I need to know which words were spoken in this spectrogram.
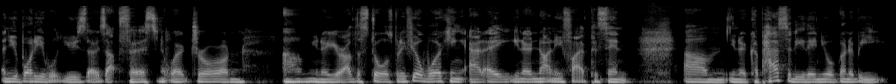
and your body will use those up first and it won't draw on um, you know, your other stores. But if you're working at a, you know, 95%, um, you know, capacity, then you're going to be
